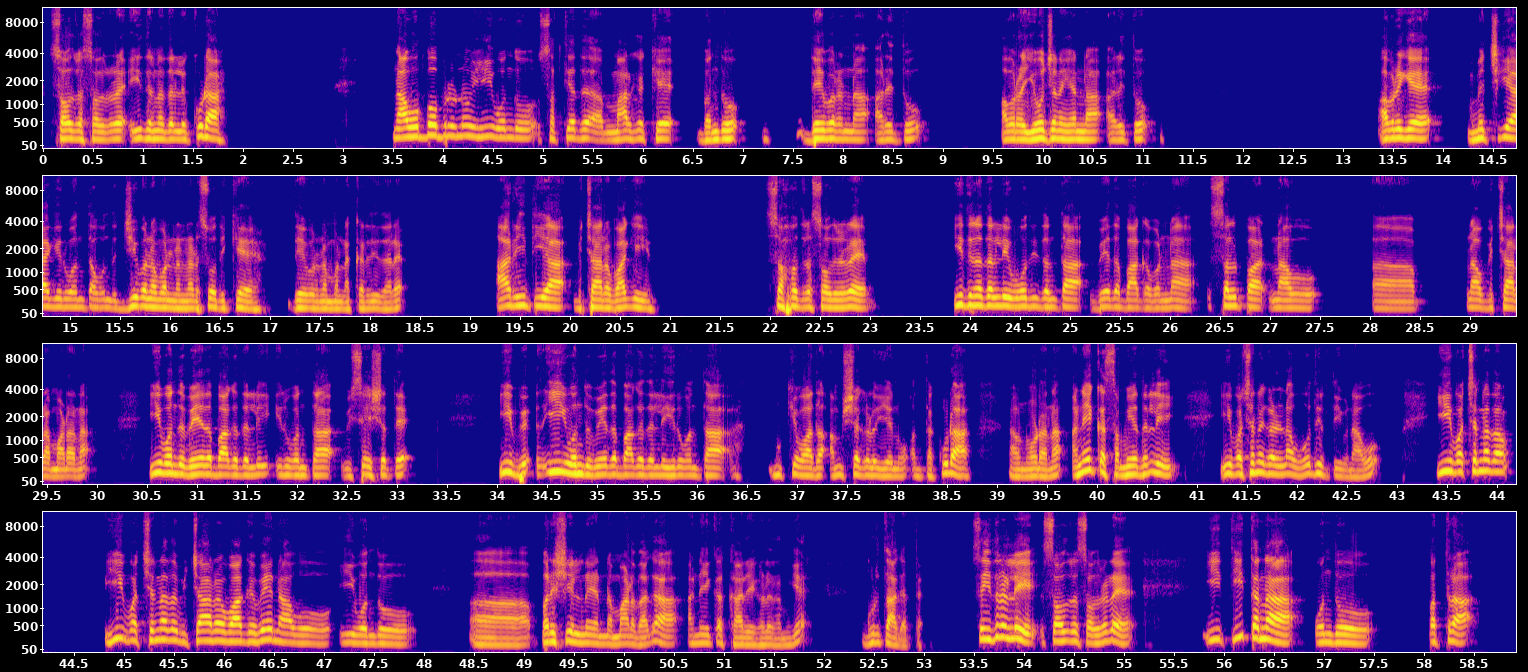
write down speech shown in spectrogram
ಸಹೋದರ ಸಹೋದರ ಈ ದಿನದಲ್ಲಿ ಕೂಡ ನಾವೊಬ್ಬೊಬ್ರು ಈ ಒಂದು ಸತ್ಯದ ಮಾರ್ಗಕ್ಕೆ ಬಂದು ದೇವರನ್ನ ಅರಿತು, ಅವರ ಯೋಜನೆಯನ್ನ ಅರಿತು, ಅವರಿಗೆ ಮೆಚ್ಚುಗೆ ಆಗಿರುವಂಥ ಒಂದು ಜೀವನವನ್ನು ನಡೆಸೋದಿಕ್ಕೆ ದೇವರು ನಮ್ಮನ್ನು ಕರೆದಿದ್ದಾರೆ. ಆ ರೀತಿಯ ವಿಚಾರವಾಗಿ ಸಹೋದರ ಸಹೋದರರೇ, ಈ ದಿನದಲ್ಲಿ ಓದಿದಂಥ ವೇದ ಭಾಗವನ್ನ ಸ್ವಲ್ಪ ನಾವು ನಾವು ವಿಚಾರ ಮಾಡೋಣ. ಈ ಒಂದು ವೇದ ಭಾಗದಲ್ಲಿ ಇರುವಂಥ ವಿಶೇಷತೆ ಈ ಈ ಒಂದು ವೇದ ಭಾಗದಲ್ಲಿ ಇರುವಂತಹ ಮುಖ್ಯವಾದ ಅಂಶಗಳು ಏನು ಅಂತ ಕೂಡ ನಾವು ನೋಡೋಣ. ಅನೇಕ ಸಮಯದಲ್ಲಿ ಈ ವಚನಗಳನ್ನ ಓದಿರ್ತೀವಿ ನಾವು. ಈ ವಚನದ ಈ ವಚನದ ವಿಚಾರವಾಗವೇ ನಾವು ಈ ಒಂದು ಪರಿಶೀಲನೆಯನ್ನು ಮಾಡಿದಾಗ ಅನೇಕ ಕಾರ್ಯಗಳು ನಮಗೆ ಗುರುತಾಗತ್ತೆ. ಸೊ, ಇದರಲ್ಲಿ ಸಹೋದರ ಸಹೋದರರೇ, ಈ ತೀತನ ಒಂದು ಪತ್ರ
